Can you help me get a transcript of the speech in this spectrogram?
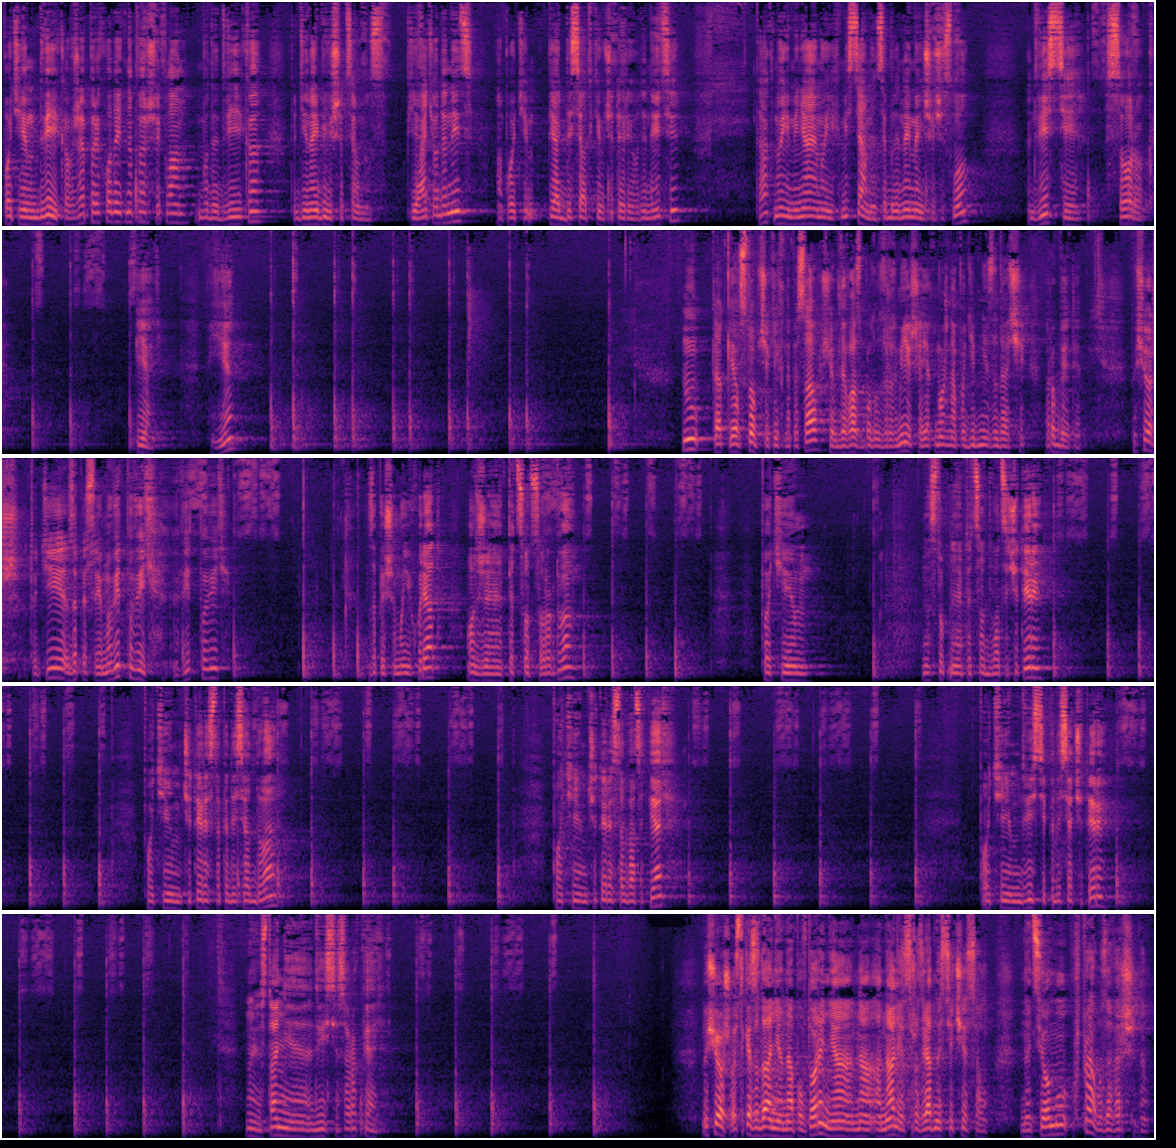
Потім двійка вже переходить на перший план, буде двійка. Тоді найбільше це у нас 5 одиниць, а потім 5 десятків 4 одиниці. Так, ну і міняємо їх місцями. Це буде найменше число 245. Є. Ну, так я в стопчик їх написав, щоб для вас було зрозуміліше, як можна подібні задачі робити. Ну що ж, тоді записуємо відповідь. Відповідь. Запишемо їх у ряд. Отже, 542. Потім наступне 524. Потім 452. Потім 425. Потім 254. Ну і останнє 245. Ну що ж, ось таке завдання на повторення на аналіз розрядності чисел. На цьому вправу завершено.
